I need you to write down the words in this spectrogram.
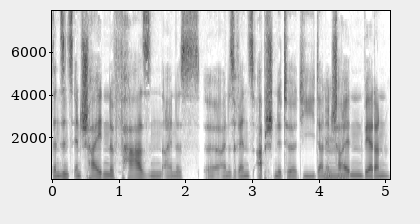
dann sind es entscheidende Phasen eines, äh, eines Rennens, Abschnitte, die dann Mhm. entscheiden, wer dann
